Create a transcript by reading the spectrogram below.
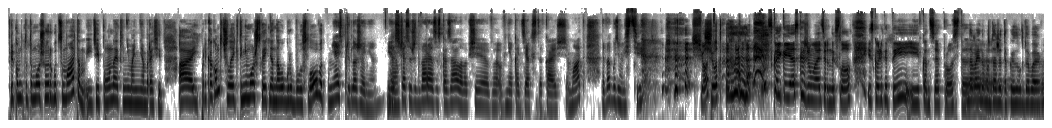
При ком-то ты можешь выругаться матом, и типа он на это внимание не обратит. А при каком-то человеке ты не можешь сказать ни одного грубого слова. У меня есть предложение. Я Да. сейчас уже два раза сказала вообще вне контекста, каюсь, мат. Давай будем вести счет. Счет. Сколько я скажу матерных слов, и сколько ты, и в конце просто... Давай на монтаже такой звук добавим.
